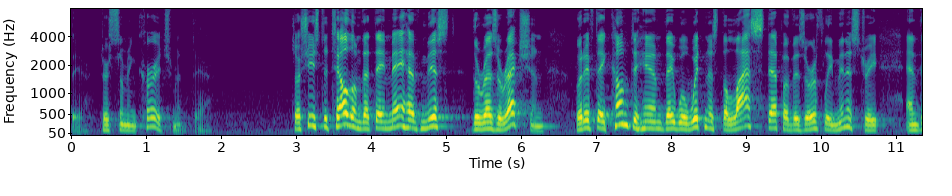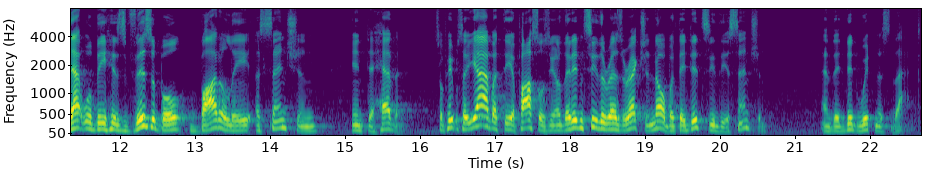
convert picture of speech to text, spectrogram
there. There's some encouragement there. So she's to tell them that they may have missed the resurrection, but if they come to Him, they will witness the last step of His earthly ministry, and that will be His visible bodily ascension into heaven. So people say, yeah, but the apostles, you know, they didn't see the resurrection. No, but they did see the ascension and they did witness that.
